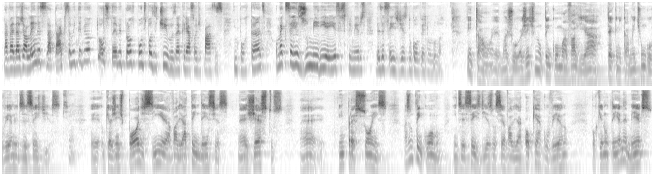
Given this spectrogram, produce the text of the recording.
Na verdade, além desses ataques, também teve outros teve pontos positivos, né? Criação de pastas importantes. Como é que você resumiria esses primeiros 16 dias do governo Lula? Então, é, Maju, a gente não tem como avaliar tecnicamente um governo em 16 dias. Sim. É, o que a gente pode sim é avaliar tendências, né, gestos, né, impressões, mas não tem como em 16 dias você avaliar qualquer governo, porque não tem elementos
